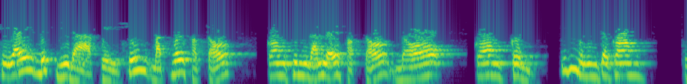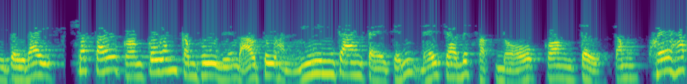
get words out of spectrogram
khi ấy, Đức Di Đà quỳ xuống bạch với Phật tổ con xin đảnh lễ Phật tổ độ con cùng chứng minh cho con. Thì từ đây, sắp tới con cố gắng công phu luyện đạo tu hành nghiêm trang tề chỉnh để cho Đức Phật độ con từ trong khuế hấp,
